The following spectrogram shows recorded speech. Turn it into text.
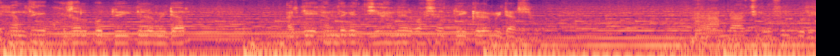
এখান থেকে খোসালপুর দুই কিলোমিটার আর কি এখান থেকে জিহানের বাসা দুই কিলোমিটার। আর আমরা আছি রসুলপুরে।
